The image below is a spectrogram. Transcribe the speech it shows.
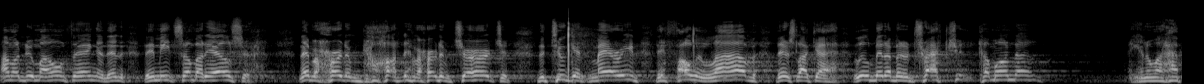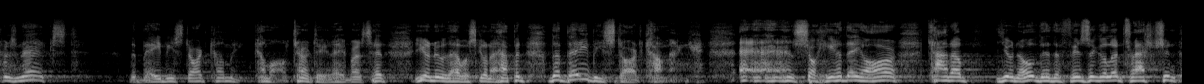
I'm going to do my own thing. And then they meet somebody else never heard of God, never heard of church, and the two get married, they fall in love. There's like a little bit of an attraction. Come on now. And you know what happens next? The babies start coming. Come on, turn to your neighbor and said, You knew that was going to happen. The babies start coming. And so here they are, kind of, you know, they're the physical attraction,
